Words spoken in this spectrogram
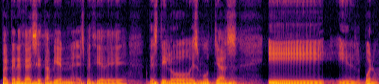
pertenece a ese también especie de, de estilo smooth jazz y, y bueno,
